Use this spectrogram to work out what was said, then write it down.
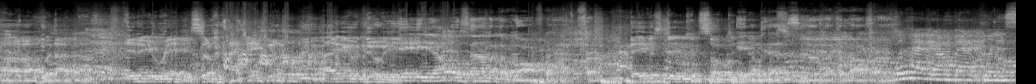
uh, but I, it ain't ready, so I ain't gonna, I ain't gonna do it yet. It, it almost sounds like a law firm. Davis Dent Consulting It LLC. does sound like a law firm. We'll have y'all back when it's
